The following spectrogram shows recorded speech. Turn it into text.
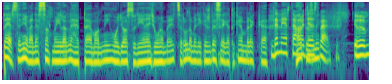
persze, nyilván ezt szakmailag lehet támadni, hogy az, hogy én egy hónapban egyszer oda megyek és beszélgetek emberekkel. De miért támadja hát ezt mi... bárki? Ö,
